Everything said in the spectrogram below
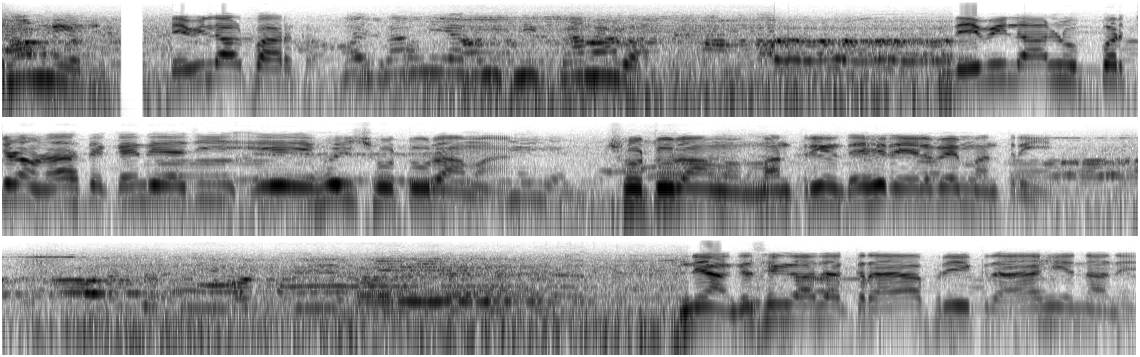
सामने है जी ਦੇਵੀ ਲਾਲ ਪਾਰਕ सामने है अभी ठीक सामने हुआ ਦੇਵੀ ਲਾਲ ਨੂੰ ਉੱਪਰ ਚੜਾਉਣ ਵਾਸਤੇ ਕਹਿੰਦੇ ਆ ਜੀ ਇਹ ਇਹੋ ਹੀ ਛੋਟੂ ਰਾਮ ਆ यही है जी ਛੋਟੂ ਰਾਮ ਮੰਤਰੀ ਹੁੰਦੇ ਸੀ ਰੇਲਵੇ ਮੰਤਰੀ ਨਿਹੰਗ ਸਿੰਘਾਂ ਦਾ ਕਿਰਾਇਆ ਫ੍ਰੀ ਕਿਰਾਇਆ ਸੀ ਇਹਨਾਂ ਨੇ।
